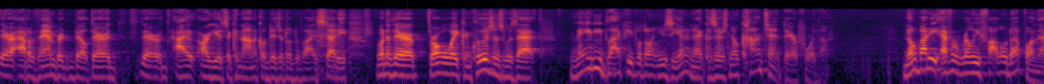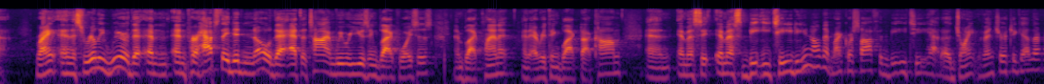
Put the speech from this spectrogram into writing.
they're out of Vanderbilt. They're, they're, I argue it's a canonical digital divide study. One of their throwaway conclusions was that maybe black people don't use the internet because there's no content there for them. Nobody ever really followed up on that, right? And it's really weird that, and, and perhaps they didn't know that at the time we were using Black Voices and Black Planet and EverythingBlack.com and MS, MSBET. Do you know that Microsoft and BET had a joint venture together,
